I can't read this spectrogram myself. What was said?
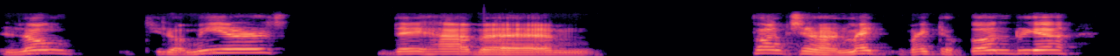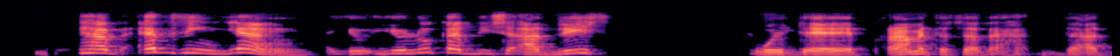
long telomeres, they have um, functional mitochondria, they have everything young. You, you look at this at least with the parameters that, that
